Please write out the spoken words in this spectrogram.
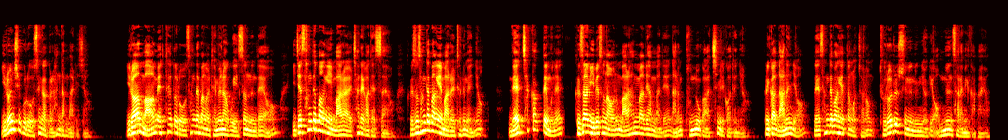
이런 식으로 생각을 한단 말이죠. 이러한 마음의 태도로 상대방을 대면하고 있었는데요. 이제 상대방이 말할 차례가 됐어요. 그래서 상대방의 말을 들으면요. 내 착각 때문에 그 사람 입에서 나오는 말 한마디 한마디에 나는 분노가 치밀거든요. 그러니까 나는요, 내 상대방이 했던 것처럼 들어줄 수 있는 능력이 없는 사람인가 봐요.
